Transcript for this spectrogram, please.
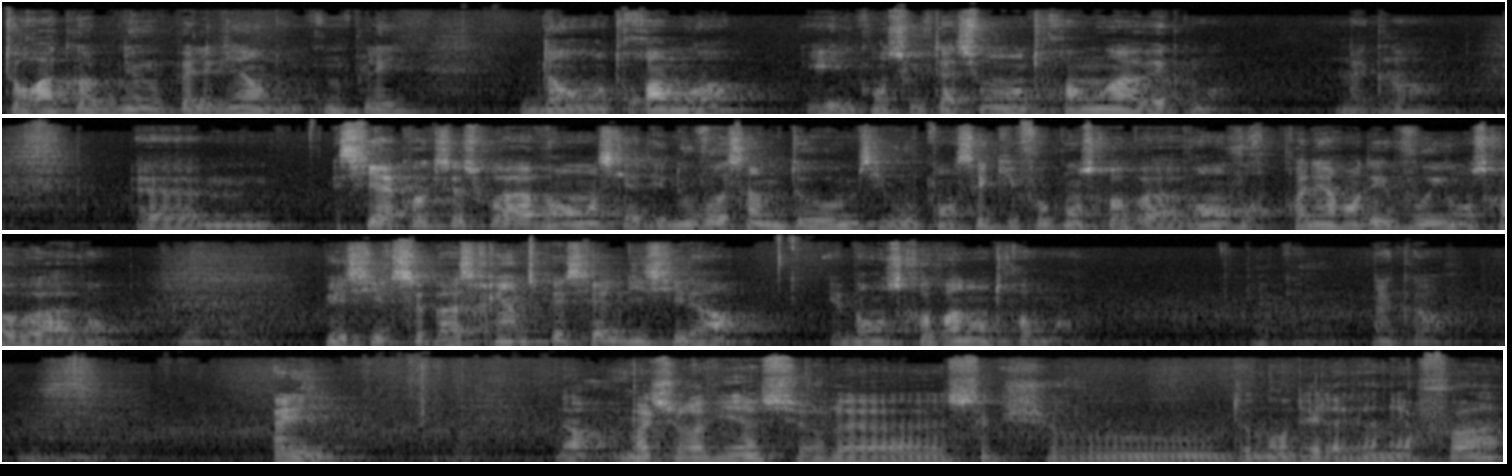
thoraco-abdominopelvien, donc complet, dans trois mois, et une consultation dans trois mois avec moi. Mhm. D'accord? Euh, S'il y a quoi que ce soit avant, s'il y a des nouveaux symptômes, si vous pensez qu'il faut qu'on se revoie avant, vous reprenez rendez-vous et on se revoit avant. Mais s'il ne se passe rien de spécial d'ici là, eh ben on se revoit dans trois mois. D'accord? Mhm. Allez-y. Non, moi je reviens sur ce que je vous demandais la dernière fois,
